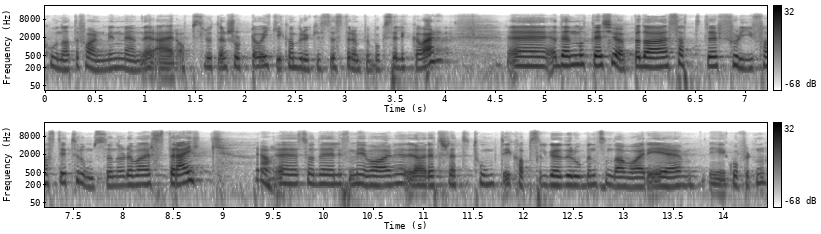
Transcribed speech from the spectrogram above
kona til faren min mener er absolutt en skjorte og ikke kan brukes til strømpebukse likevel. den måtte jeg kjøpe da jeg satte flyfast i Tromsø når det var streik. Ja. Eh, så det liksom var rett og slett tomt i kapselgarderoben som da var i, i kofferten.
